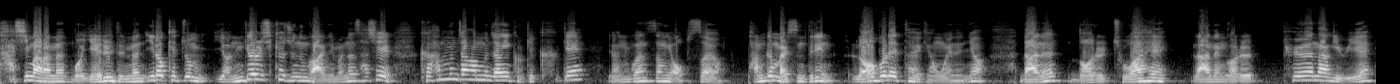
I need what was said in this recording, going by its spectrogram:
다시 말하면 뭐 예를 들면 이렇게 좀 연결을 시켜주는 거 아니면은 사실 그 한 문장 한 문장이 그렇게 크게 연관성이 없어요. 방금 말씀드린 러브레터의 경우에는요. 나는 너를 좋아해 라는 거를 표현하기 위해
